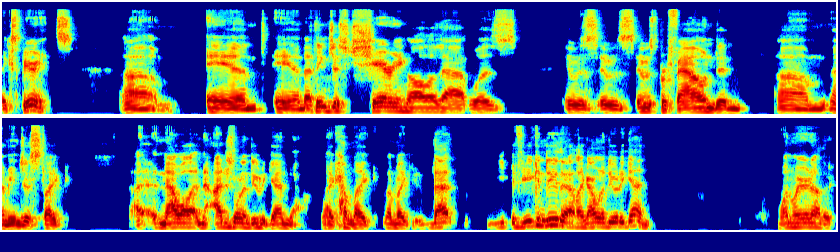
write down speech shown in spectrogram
experience um, and and I think just sharing all of that was it was it was it was profound and um, I mean just like I, now I, I just want to do it again now like I'm like I'm like that if you can do that like I want to do it again one way or another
